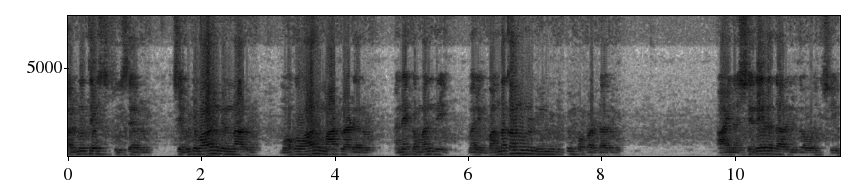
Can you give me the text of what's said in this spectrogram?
కళ్ళు తెరిచి చూశారు. చెవిటివారు విన్నారు. మగవారు మాట్లాడారు. అనేక మంది మరి బంధకం నుండి విడిపింపబడ్డారు. ఆయన శరీరధారిగా వచ్చి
